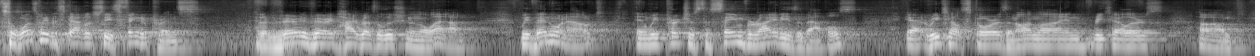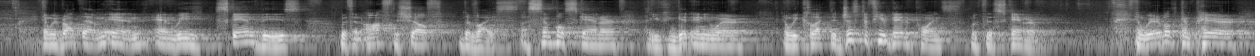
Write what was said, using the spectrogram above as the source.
So once we've established these fingerprints at a very, very high resolution in the lab, we then went out and we purchased the same varieties of apples at retail stores and online retailers. Um, and we brought them in and we scanned these with an off-the-shelf device, a simple scanner that you can get anywhere. And we collected just a few data points with this scanner. And we were able to compare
